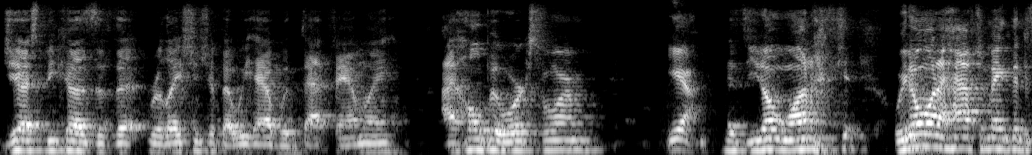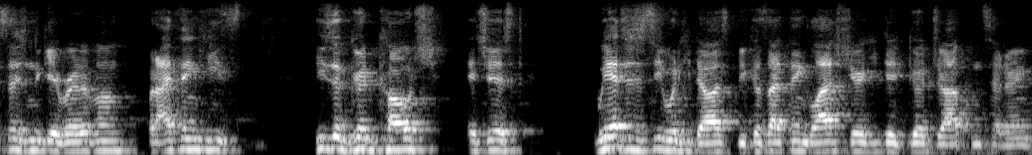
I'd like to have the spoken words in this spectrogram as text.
just because of the relationship that we have with that family, I hope it works for him. Yeah, because you don't want to. We don't want to have to make the decision to get rid of him. But I think he's he's a good coach. It's just we have to just see what he does because I think last year he did good job considering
